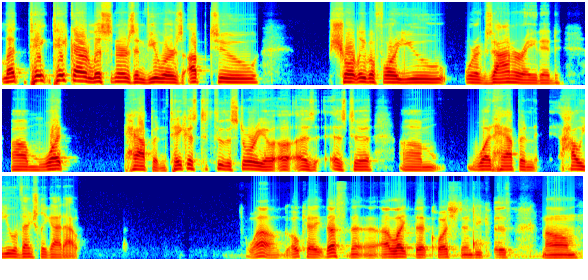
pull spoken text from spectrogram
let take take our listeners and viewers up to shortly before you were exonerated. Um, what happened? Take us to, through the story uh, uh, as as to um, what happened, how you eventually got out. Wow. Okay, that's that, I like that question because um,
